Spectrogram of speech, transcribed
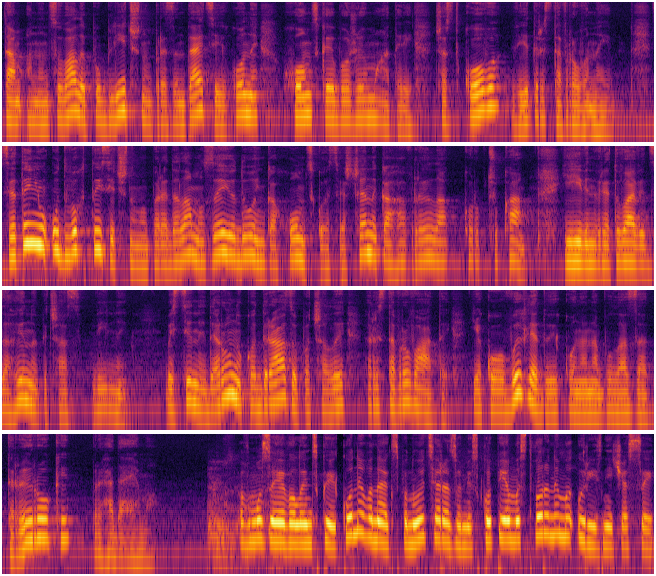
Там анонсували публічну презентацію ікони Хомської Божої Матері, частково відреставрованої. Святиню у 2000-му передала музею донька хомського священика Гаврила Коробчука. Її він врятував від загину під час війни. Безцінний дарунок одразу почали реставрувати. Якого вигляду ікона набула за три роки, пригадаємо. В музеї Волинської ікони вона експонується разом із копіями, створеними у різні часи.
